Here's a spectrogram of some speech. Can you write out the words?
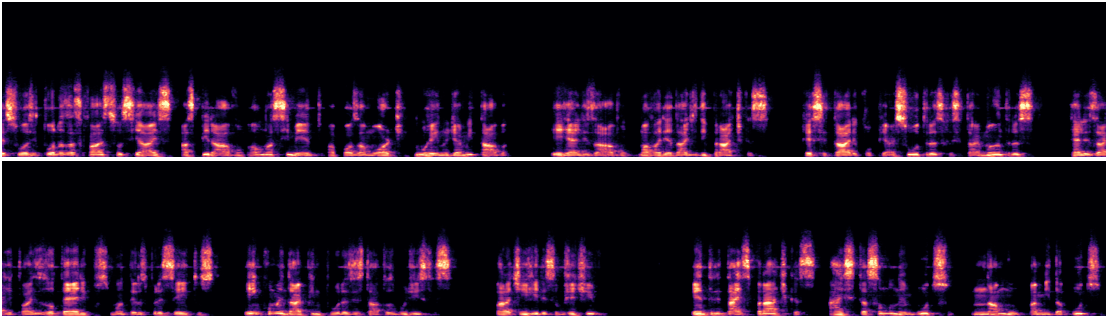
Pessoas de todas as classes sociais aspiravam ao nascimento após a morte no reino de Amitabha e realizavam uma variedade de práticas, recitar e copiar sutras, recitar mantras, realizar rituais esotéricos, manter os preceitos e encomendar pinturas e estátuas budistas, para atingir esse objetivo. Entre tais práticas, a recitação do Nembutsu, Namu Amida Butsu,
